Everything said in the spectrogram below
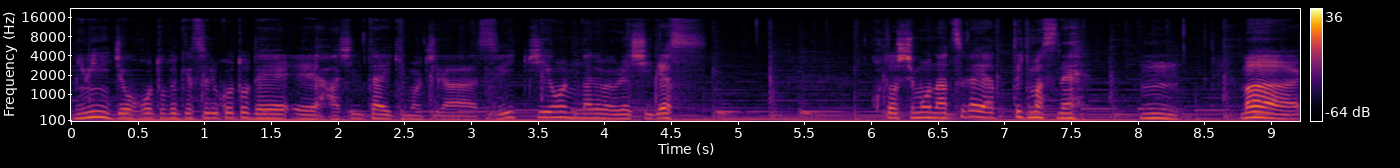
耳に情報をお届けすることで、えー、走りたい気持ちがスイッチオンになれば嬉しいです。今年も夏がやってきますね。うん。まあ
